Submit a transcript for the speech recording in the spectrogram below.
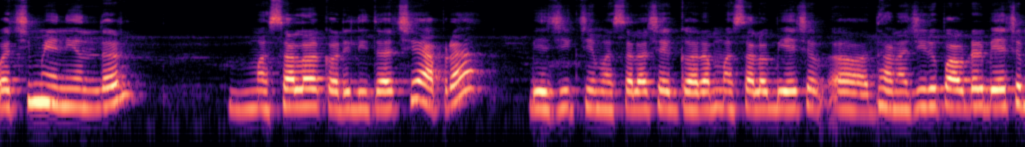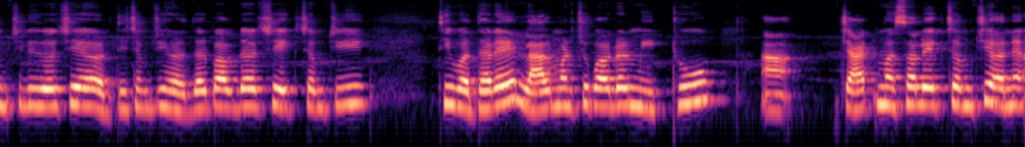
પછી મેં એની અંદર મસાલા કરી લીધા છે આપણા બેઝિક જે મસાલા છે, ગરમ મસાલો બે ધાણા જીરું પાવડર બે ચમચી લીધો છે, અડધી ચમચી હળદર પાવડર છે, એક ચમચીથી વધારે લાલ મરચું પાવડર, મીઠું, આ, ચાટ મસાલો એક ચમચી અને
